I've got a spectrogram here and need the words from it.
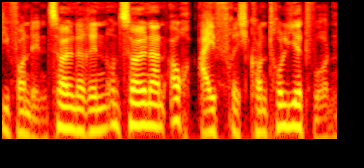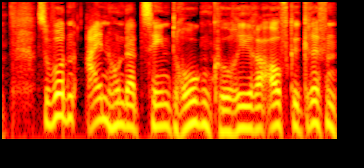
die von den Zöllnerinnen und Zöllnern auch eifrig kontrolliert wurden. So wurden 110 Drogenkuriere aufgegriffen.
